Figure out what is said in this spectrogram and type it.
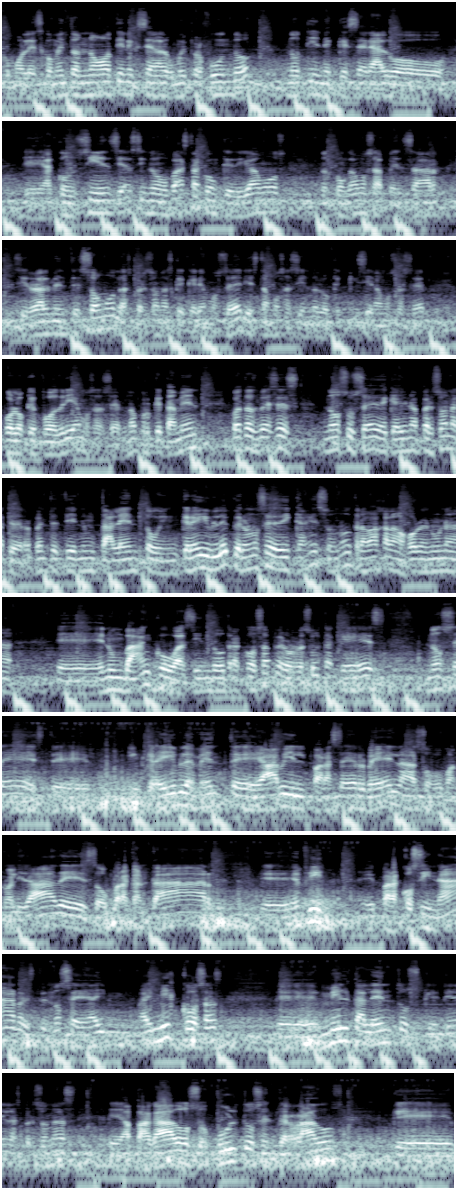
como les comento, no tiene que ser algo muy profundo, no tiene que ser algo eh, a conciencia, sino basta con que digamos nos pongamos a pensar si realmente somos las personas que queremos ser y estamos haciendo lo que quisiéramos hacer o lo que podríamos hacer, ¿no? Porque también cuántas veces no sucede que hay una persona que de repente tiene un talento increíble, pero no se dedica a eso, ¿no? Trabaja a lo mejor en una eh, en un banco o haciendo otra cosa, pero resulta que es, no sé, este, increíblemente hábil para hacer velas o manualidades o para cantar, eh, en fin, eh, para cocinar, este, no sé, hay, hay mil cosas. mil talentos que tienen las personas apagados, ocultos, enterrados, que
